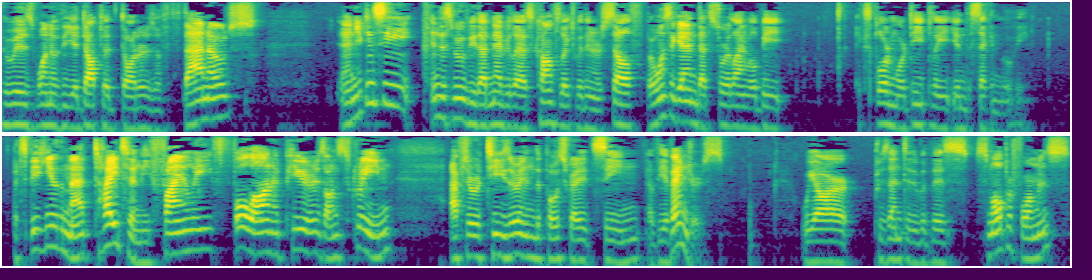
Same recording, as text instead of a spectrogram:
who is one of the adopted daughters of Thanos. And you can see in this movie that Nebula has conflict within herself, but once again, that storyline will be explored more deeply in the second movie. But speaking of the Mad Titan, he finally full on appears on screen after a teaser in the post credit scene of The Avengers. we are presented with this small performance,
